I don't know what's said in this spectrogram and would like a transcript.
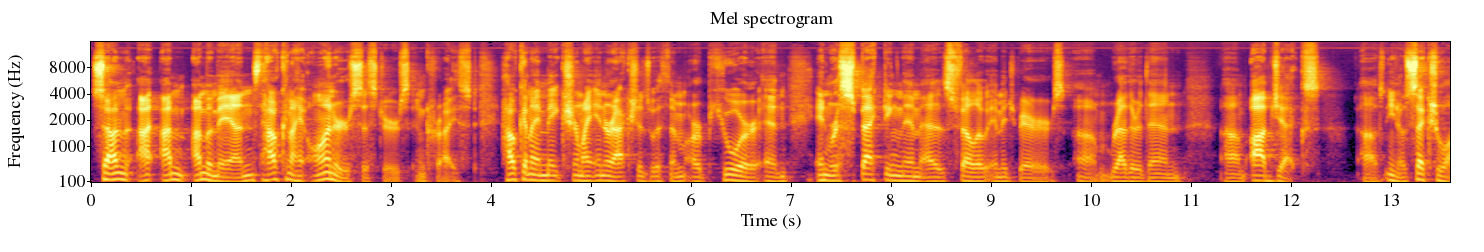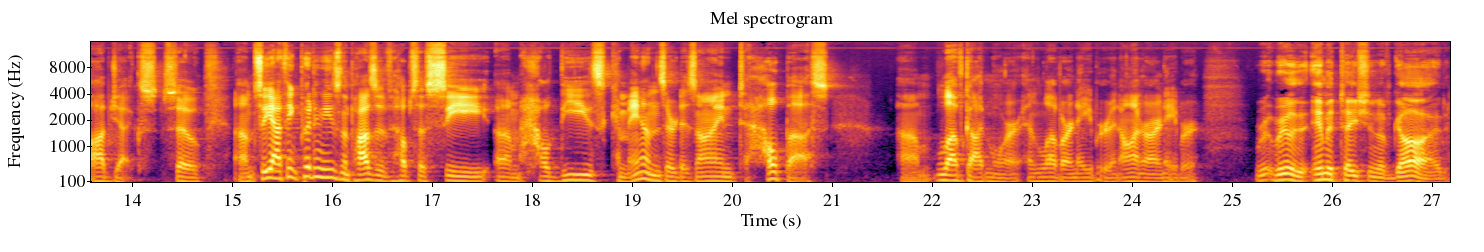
So I'm I, I'm I'm a man. How can I honor sisters in Christ? How can I make sure my interactions with them are pure and and respecting them as fellow image bearers um, rather than um, objects, uh, you know, sexual objects. So um, so yeah, I think putting these in the positive helps us see um, how these commands are designed to help us um, love God more and love our neighbor and honor our neighbor. Re- Really, the imitation of God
